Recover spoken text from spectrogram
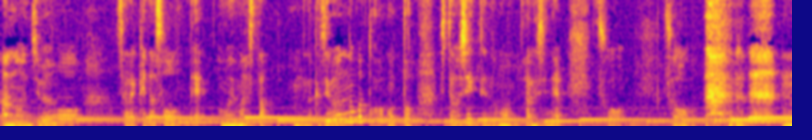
あの自分をさらけ出そうって思いました、うん、なんか自分のことをもっとしてほしいっていうのもあるしね。そうそう。う ん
